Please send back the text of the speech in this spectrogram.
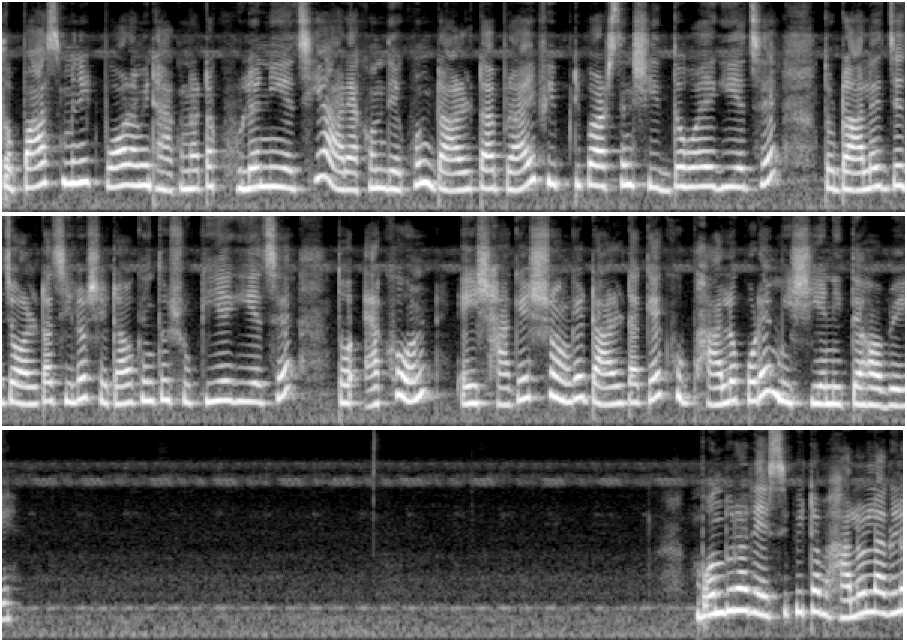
তো পাঁচ মিনিট পর আমি ঢাকনাটা খুলে নিয়েছি আর এখন দেখুন ডালটা প্রায় ফিফটি পারসেন্ট সিদ্ধ হয়ে গিয়েছে। তো ডালের যে জলটা ছিল সেটাও কিন্তু শুকিয়ে গিয়েছে। তো এখন এই শাকের সঙ্গে ডালটাকে খুব ভালো করে মিশিয়ে নিতে হবে। বন্ধুরা রেসিপিটা ভালো লাগলে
